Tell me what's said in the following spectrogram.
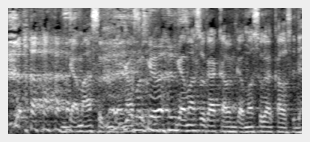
Nggak masuk nggak masuk. nggak masuk akal nggak masuk akal sudah.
